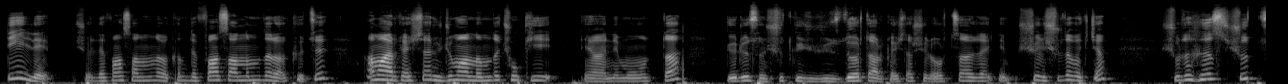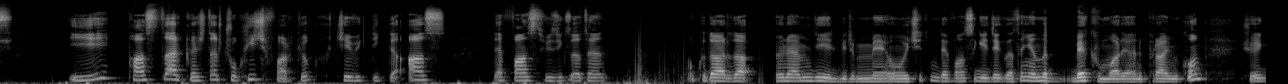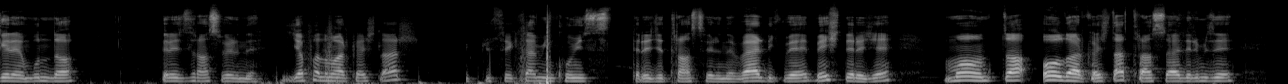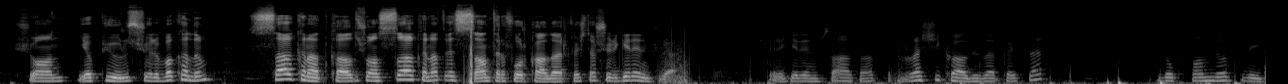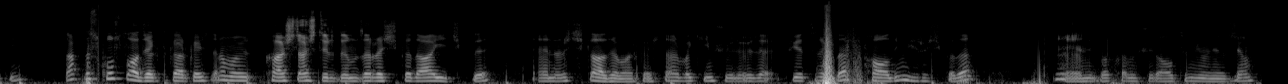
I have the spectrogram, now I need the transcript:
değil de şöyle defans anlamında bakın. Defans anlamında da kötü. Ama arkadaşlar hücum anlamında çok iyi yani Mount'ta. Görüyorsun şut gücü 104 arkadaşlar. Şöyle orta özellikle şöyle şurada bakacağım. Şurada hız şut iyi. Pasta arkadaşlar çok hiç fark yok. Çeviklikte az. Defans fizik zaten o kadar da önemli değil bir MO için. Defansı gelecek zaten. Yanında Beckham var yani Prime Icon. Şöyle gelelim bunu da derece transferini yapalım arkadaşlar. 380 bin coins derece transferini verdik ve 5 derece Mount'ta oldu arkadaşlar. Transferlerimizi şu an yapıyoruz. Şöyle bakalım. Sağ kanat kaldı. Şu an sağ kanat ve santrafor kaldı arkadaşlar. Şöyle gelelim şuraya. Şöyle gelelim sağ kanat. Rashik alacağız arkadaşlar. 94 rating. Douglas Costa alacaktık arkadaşlar ama karşılaştırdığımızda Rashika daha iyi çıktı. Yani Rashika alacağım arkadaşlar. Bakayım şöyle özel fiyatı ne kadar pahalıymış Rashika'da. Yani bakalım şöyle 6 milyon yazacağım.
